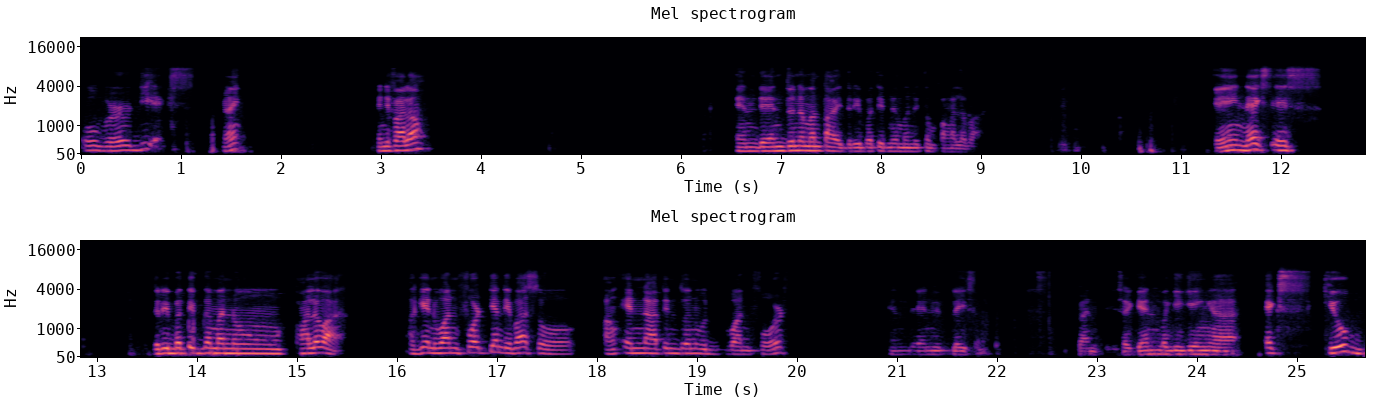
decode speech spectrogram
over dx. Right? Can you follow? And then doon naman tayo, derivative naman itong pangalawa. Okay, next is derivative naman nung pangalawa. Again, 1/4 yan, di ba? So, ang n natin doon would 1/4. And then we place parentheses. Again, magiging uh, x cube.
